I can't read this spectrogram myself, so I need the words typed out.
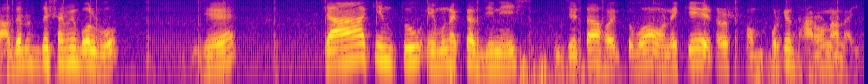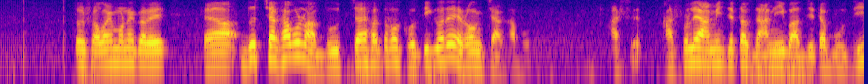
তাদের উদ্দেশ্যে আমি বলব যে চা কিন্তু এমন একটা জিনিস যেটা হয়তোবা অনেকে এটার সম্পর্কে ধারণা নাই। তো সবাই মনে করে দুধ চা খাব না, দুধ চায় হয়তো বা ক্ষতি করে, রং চা খাব। আস- আসলে আমি যেটা জানি বা যেটা বুঝি,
